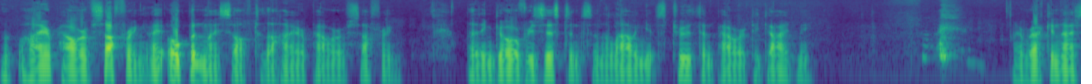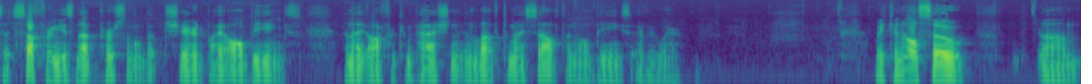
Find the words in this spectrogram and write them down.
The higher power of suffering. I open myself to the higher power of suffering, letting go of resistance and allowing its truth and power to guide me. I recognize that suffering is not personal but shared by all beings and I offer compassion and love to myself and all beings everywhere. We can also, um,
